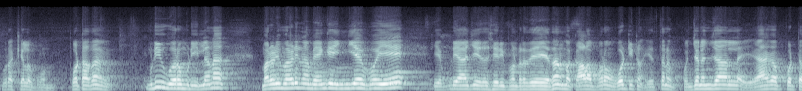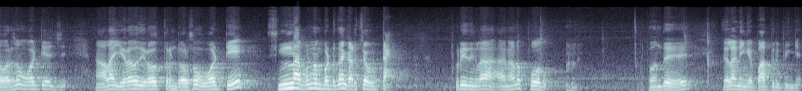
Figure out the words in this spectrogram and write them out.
பூரா கீழே போகணும் போட்டால் தான் முடிவுக்கு வர முடியும். இல்லைன்னா மறுபடியும் மறுபடியும் நம்ம எங்கே இங்கேயே போய் எப்படியாச்சும் இதை சரி பண்ணுறது தான் நம்ம காலப்புறம் ஓட்டிட்டோம். எத்தனை கொஞ்சம் நஞ்சாலும் இல்லை. ஏகப்பட்ட வருஷம் ஓட்டியாச்சு. நான்லாம் இருபது இருபத்தி ரெண்டு வருஷம் ஓட்டி சின்ன குண்ணம் பட்டு தான் கிடச்சா விட்டேன். புரியுதுங்களா? அதனால் போதும். இப்போ வந்து இதெல்லாம் நீங்கள் பார்த்துருப்பீங்க.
